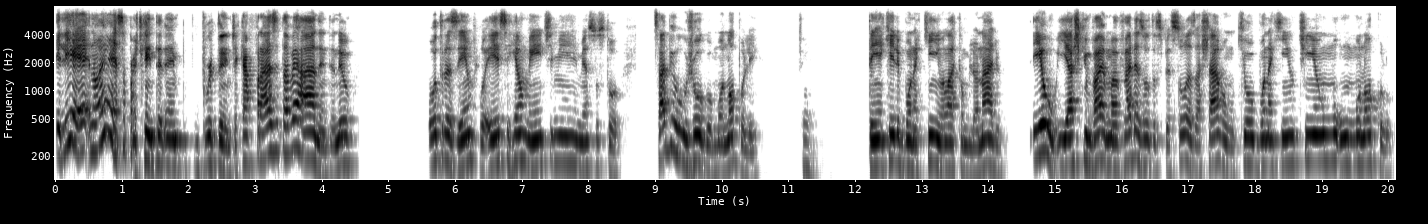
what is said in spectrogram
Ele é, não é essa parte que é, é importante, é que a frase estava errada, entendeu? Outro exemplo, esse realmente me, me assustou. Sabe o jogo Monopoly? Sim. Tem aquele bonequinho lá que é um milionário? Eu e acho que várias outras pessoas achavam que o bonequinho tinha um, um monóculo.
